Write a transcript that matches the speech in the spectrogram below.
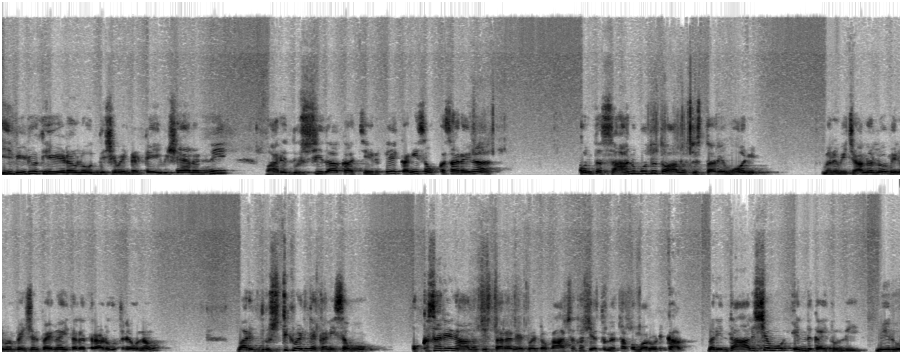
ఈ వీడియో తీయడంలో ఉద్దేశం ఏంటంటే ఈ విషయాలన్నీ వారి దృష్టి దాకా చేరితే కనీసం ఒక్కసారైనా కొంత సానుభూతితో ఆలోచిస్తారేమో అని. మనం ఈ ఛానల్లో మినిమం పెన్షన్ పైన ఇతరత్ర అడుగుతూనే ఉన్నాము వారి దృష్టికి వెళ్తే కనీసము ఒక్కసారైనా ఆలోచిస్తారనేటువంటి ఒక ఆశతో చేస్తున్న తప్ప మరొకటి కాదు. మరి ఇంత ఆలస్యం ఎందుకు అవుతుంది మీరు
